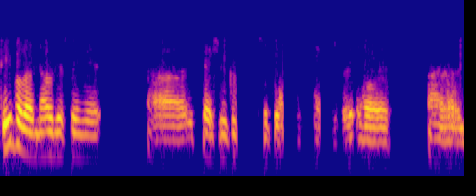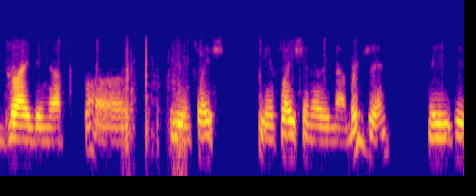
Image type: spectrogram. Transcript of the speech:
people are noticing it, uh, especially or driving up the inflation, the inflationary numbers, and the the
